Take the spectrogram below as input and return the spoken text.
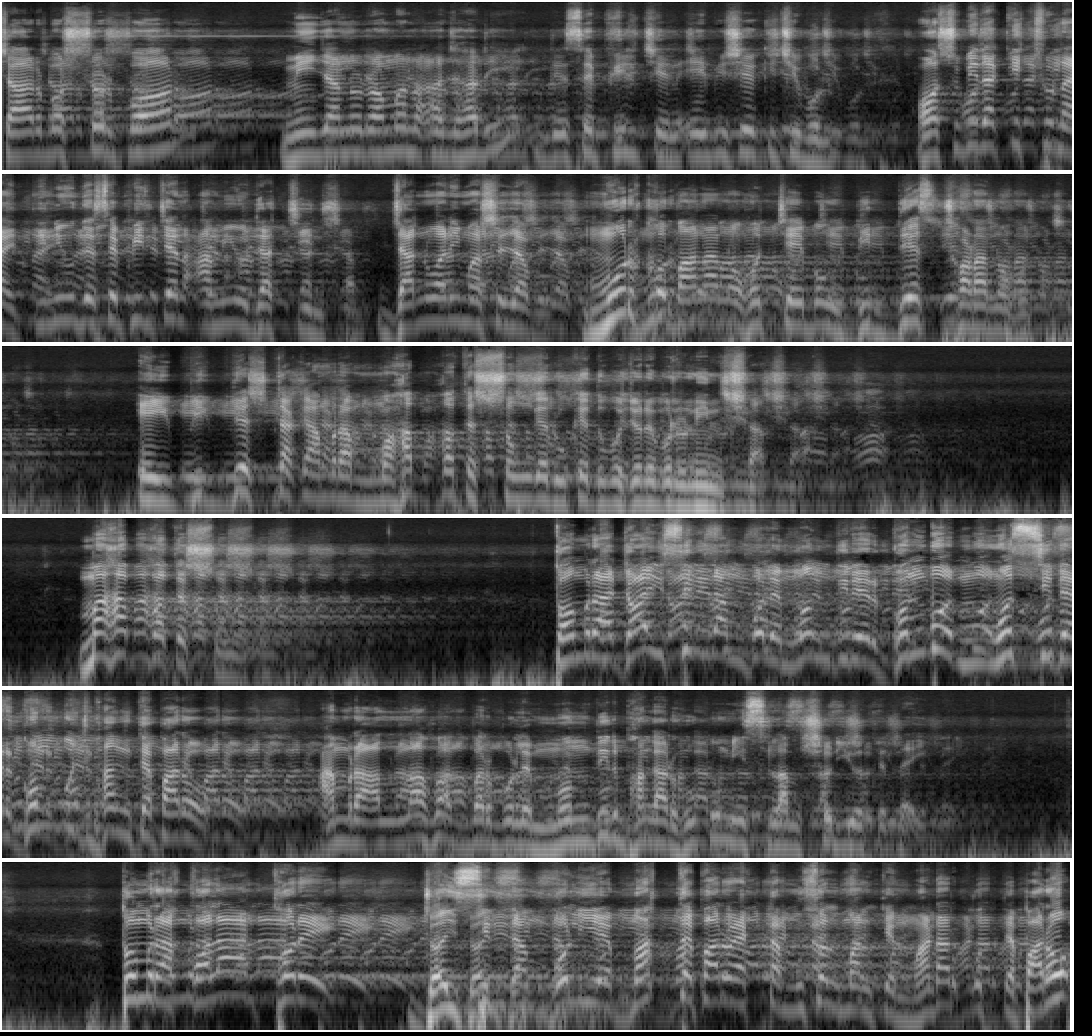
চার বছর পর মিজানুর রহমান আজহারি দেশে ফিরছেন। এই বিষয়ে কিছু বলুন। অসুবিধা কিচ্ছু নাই। তিনিও দেশে ফিরছেন আমিও যাচ্ছি জানুয়ারি মাসে যাব। মূর্খ বানানো হচ্ছে এবং বিদ্বেষ ছড়ানো হচ্ছে। এই বিদ্বেষটাকে আমরা মহাব্বতের সঙ্গে রুখে দেবো জোরে বলুন ইনশাআল্লাহ। মহাব্বতের সঙ্গে। তোমরা জয় শ্রীরাম বলে মন্দিরের গম্বুজ মসজিদের গম্বুজ ভাঙতে পারো। আমরা আল্লাহ আকবর বলে মন্দির ভাঙার হুকুম ইসলাম শরীয়তে দেয় তোমরা কলার ধরে জয় শ্রীরাম বলিয়ে মারতে পারো, একটা মুসলমানকে মার্ডার করতে পারো।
